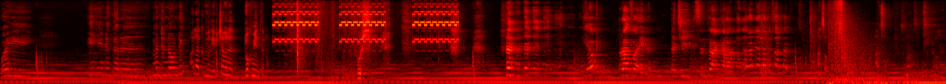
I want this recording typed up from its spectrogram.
ቆይ ይሄ ነገር ምንድን ነው እንዴ? አላውቅም፣ እኔ ብቻ የሆነ ዶክሜንት ነው። ውይ ያው ራሱ አይደል እቺ ስንት እኔ አላበዛበትም። አንሳው፣ አንሳው። ስማ፣ ስታወራት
